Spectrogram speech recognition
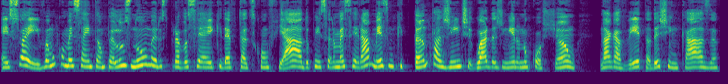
É isso aí. Vamos começar então pelos números, para você aí que deve estar desconfiado, pensando, mas será mesmo que tanta gente guarda dinheiro no colchão, na gaveta, deixa em casa?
